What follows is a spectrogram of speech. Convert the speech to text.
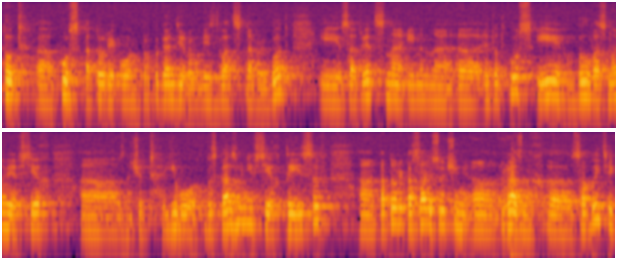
тот э, курс, который он пропагандировал весь 22 год. И, соответственно, именно э, этот курс и был в основе всех значит, его высказываний, всех тезисов, которые касались очень а, разных а, событий.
